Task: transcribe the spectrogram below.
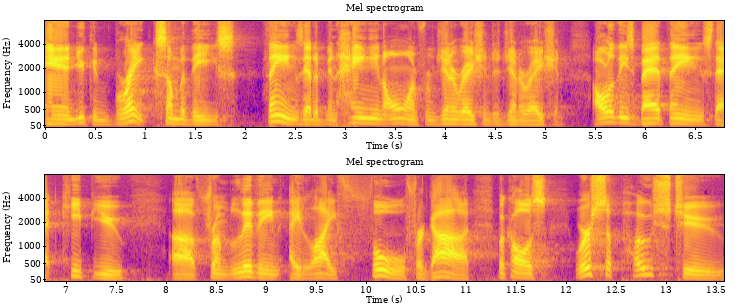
and you can break some of these things that have been hanging on from generation to generation. All of these bad things that keep you uh, from living a life full for God, because we're supposed to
